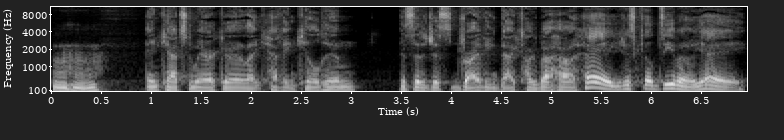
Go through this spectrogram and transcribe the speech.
and Captain America like having killed him instead of just driving back talking about how hey you just killed Zemo, yay.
